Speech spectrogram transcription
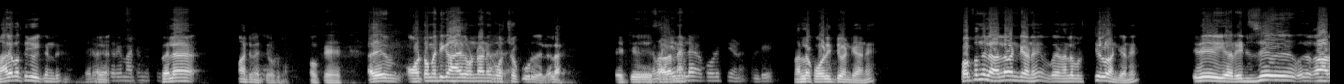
നാല് പത്ത് ചോദിക്കുന്നുണ്ട്. വില മാറ്റം വെച്ച് കൊടുക്കും. ഓക്കെ. അത് ഓട്ടോമാറ്റിക് ആയതുകൊണ്ടാണ് കുറച്ച് കൂടുതൽ അല്ലേ? റേറ്റ് സാധാരണ നല്ല ക്വാളിറ്റിയാണ് നല്ല ക്വാളിറ്റി വണ്ടിയാണ്. കുഴപ്പമൊന്നുമില്ല നല്ല വണ്ടിയാണ്. നല്ല വൃത്തിയുള്ള വണ്ടിയാണ്. ഇത് റിഡ്സ് കാർ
